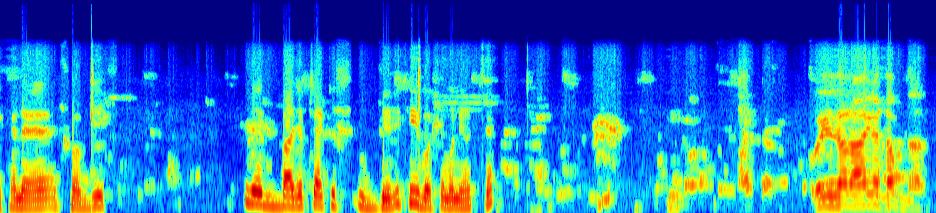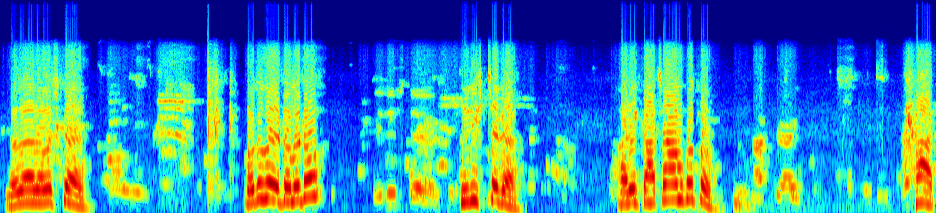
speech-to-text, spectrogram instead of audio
এখানে সবজি। বাজারটা একটু দেরিতেই বসে মনে হচ্ছে। দাদা নমস্কার। কত করে টমেটো? তিরিশ টাকা। আর এই কাঁচা আম কত? ষাট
